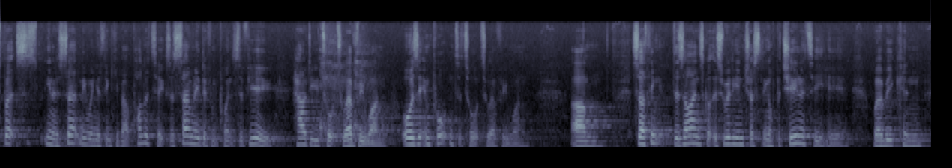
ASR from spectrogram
But, you know, certainly when you're thinking about politics, there's so many different points of view. How do you talk to everyone? Or is it important to talk to everyone? Um, so I think design's got this really interesting opportunity here where we can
